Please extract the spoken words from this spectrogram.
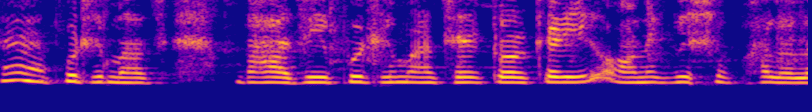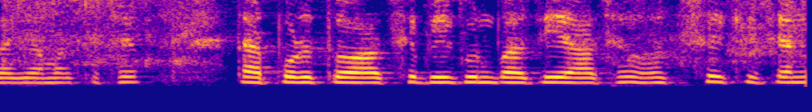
হ্যাঁ পুঁটি মাছ, ভাজি, পুঁটি মাছের তরকারি অনেক বেশি ভালো লাগে আমার কাছে। তারপরে তো আছে বেগুন ভাজি, আছে হচ্ছে কি যেন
